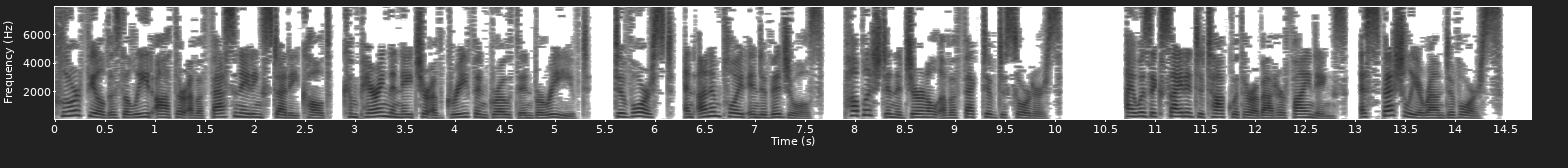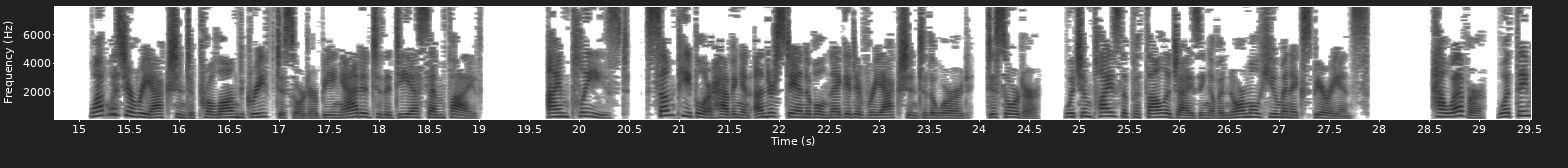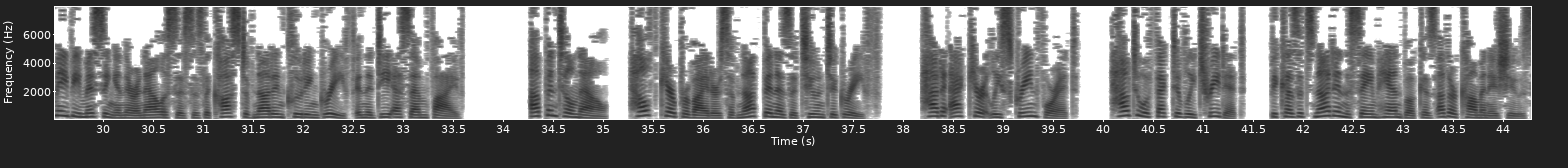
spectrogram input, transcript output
Clurfield is the lead author of a fascinating study called Comparing the Nature of Grief and Growth in Bereaved, Divorced, and Unemployed Individuals, published in the Journal of Affective Disorders. I was excited to talk with her about her findings, especially around divorce. What was your reaction to prolonged grief disorder being added to the DSM-5? I'm pleased. Some people are having an understandable negative reaction to the word disorder, which implies the pathologizing of a normal human experience. However, what they may be missing in their analysis is the cost of not including grief in the DSM-5. Up until now, healthcare providers have not been as attuned to grief. How to accurately screen for it. How to effectively treat it, because it's not in the same handbook as other common issues.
